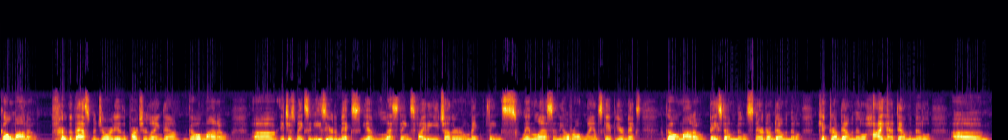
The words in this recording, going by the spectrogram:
go mono. For the vast majority of the parts you're laying down, go mono. Uh, it just makes it easier to mix. You have less things fighting each other. It will make things swim less in the overall landscape of your mix. Go mono, bass down the middle, snare drum down the middle, kick drum down the middle, hi hat down the middle, um,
